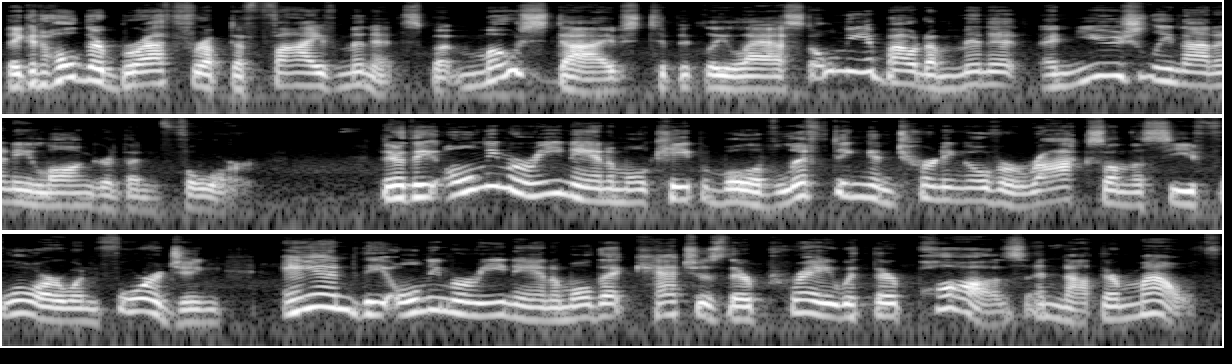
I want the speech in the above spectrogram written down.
They can hold their breath for up to five minutes, but most dives typically last only about a minute and usually not any longer than four. They're the only marine animal capable of lifting and turning over rocks on the sea floor when foraging, and the only marine animal that catches their prey with their paws and not their mouth.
